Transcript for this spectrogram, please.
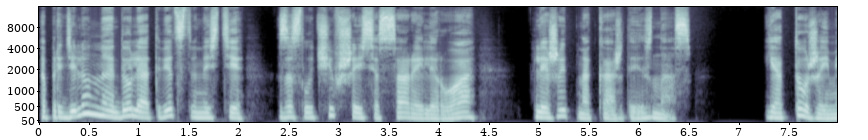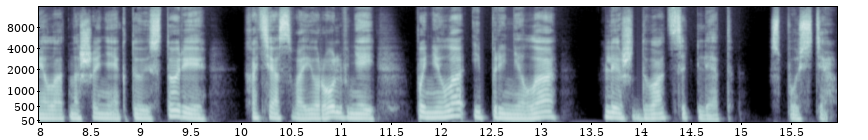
Определенная доля ответственности за случившееся с Сарой Леруа лежит на каждой из нас. Я тоже имела отношение к той истории, хотя свою роль в ней поняла и приняла лишь 20 лет спустя.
